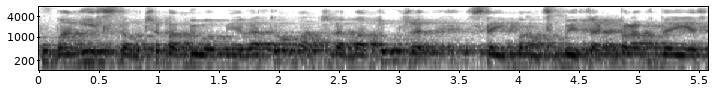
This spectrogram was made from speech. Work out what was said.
humanistą, trzeba było mnie ratować na maturze z tej matmy, tak naprawdę jest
